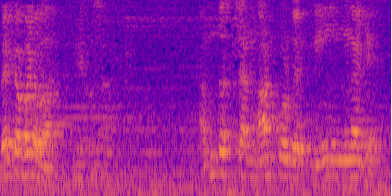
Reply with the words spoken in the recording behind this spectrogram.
ಬೇಕಾ ಬೇಡವಾ? ಅಂಡರ್ಸ್ಟ್ಯಾಂಡ್ ಮಾಡ್ಕೊಳ್ಬೇಕು ಕ್ಲೀನಾಗೆ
